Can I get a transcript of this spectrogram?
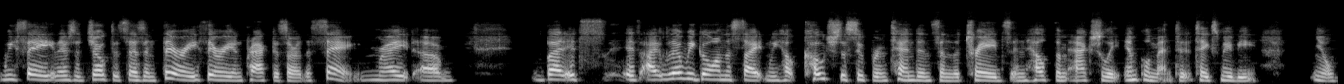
we say there's a joke that says in theory theory and practice are the same right? Um, but it's it's I, then we go on the site and we help coach the superintendents and the trades and help them actually implement it. It takes maybe you know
